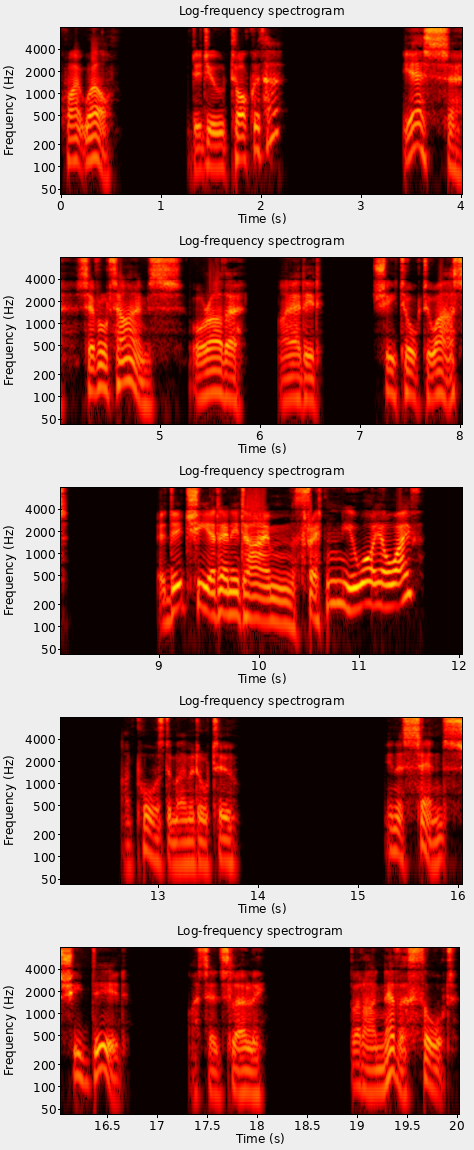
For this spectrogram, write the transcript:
quite well. Did you talk with her? Yes, uh, several times, or rather, I added, she talked to us. Did she at any time threaten you or your wife? I paused a moment or two. In a sense, she did, I said slowly. But I never thought.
